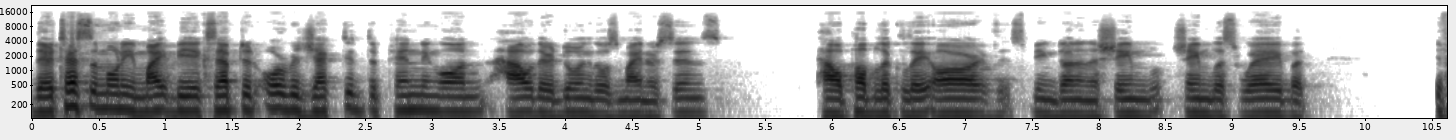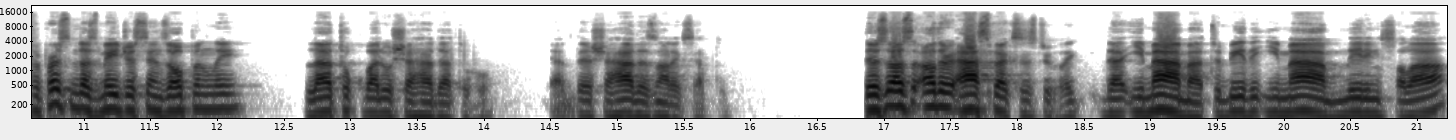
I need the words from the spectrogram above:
their testimony might be accepted or rejected depending on how they're doing those minor sins, how public they are, if it's being done in a shame, shameless way. But if a person does major sins openly, لا تقبل شهادته. yeah, their shahada is not accepted. There's other aspects as too, like the imama, to be the imam leading salah.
